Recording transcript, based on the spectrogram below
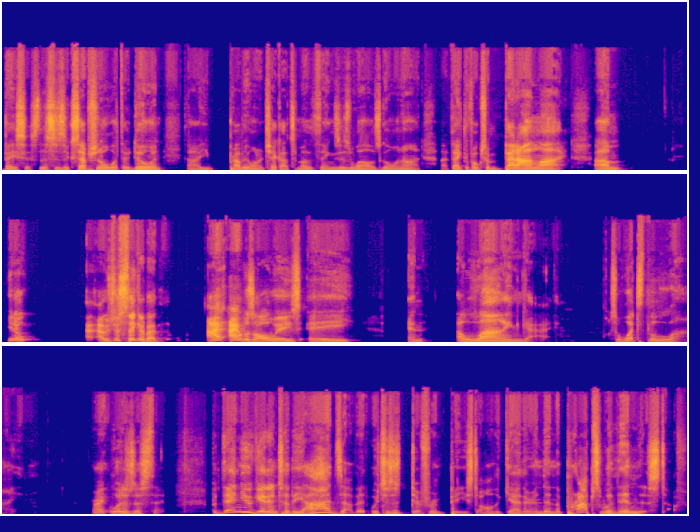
basis. This is exceptional what they're doing. Uh, you probably want to check out some other things as well as going on. Uh, thank the folks from Bet Online. Um, you know, I, I was just thinking about. I I was always a an a line guy. So what's the line? Right? What is this thing? But then you get into the odds of it, which is a different beast altogether. And then the props within this stuff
